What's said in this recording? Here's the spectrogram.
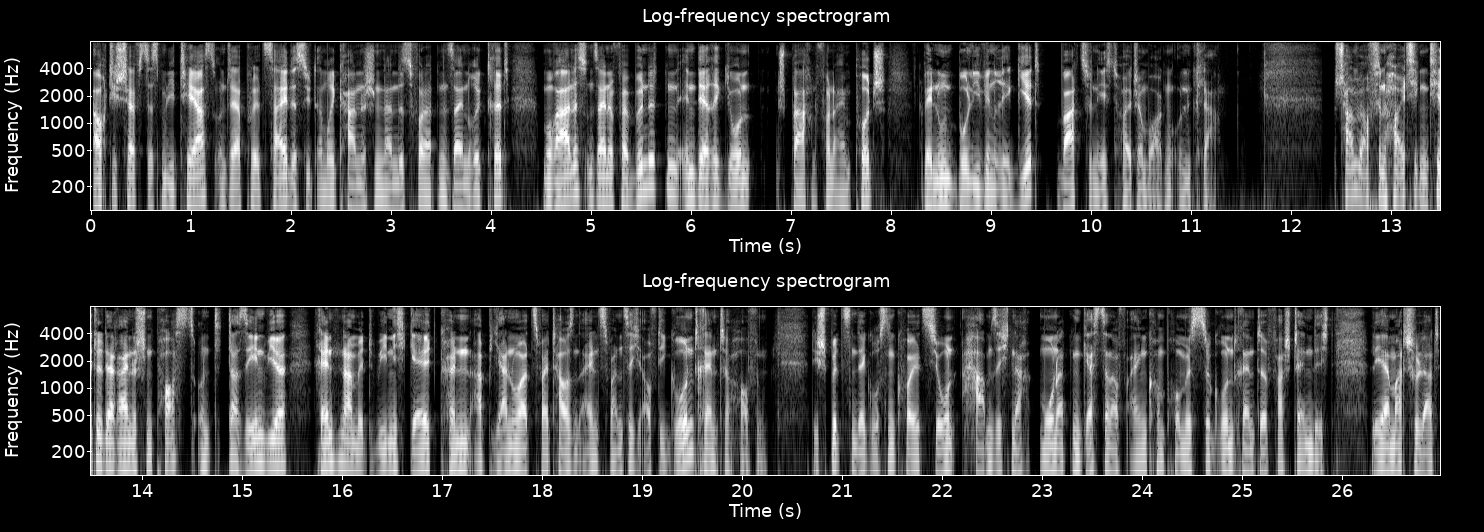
Auch die Chefs des Militärs und der Polizei des südamerikanischen Landes forderten seinen Rücktritt. Morales und seine Verbündeten in der Region sprachen von einem Putsch. Wer nun Bolivien regiert, war zunächst heute Morgen unklar schauen wir auf den heutigen Titel der Rheinischen Post und da sehen wir, Rentner mit wenig Geld können ab Januar 2021 auf die Grundrente hoffen. Die Spitzen der Großen Koalition haben sich nach Monaten gestern auf einen Kompromiss zur Grundrente verständigt. Lea Matschulat,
